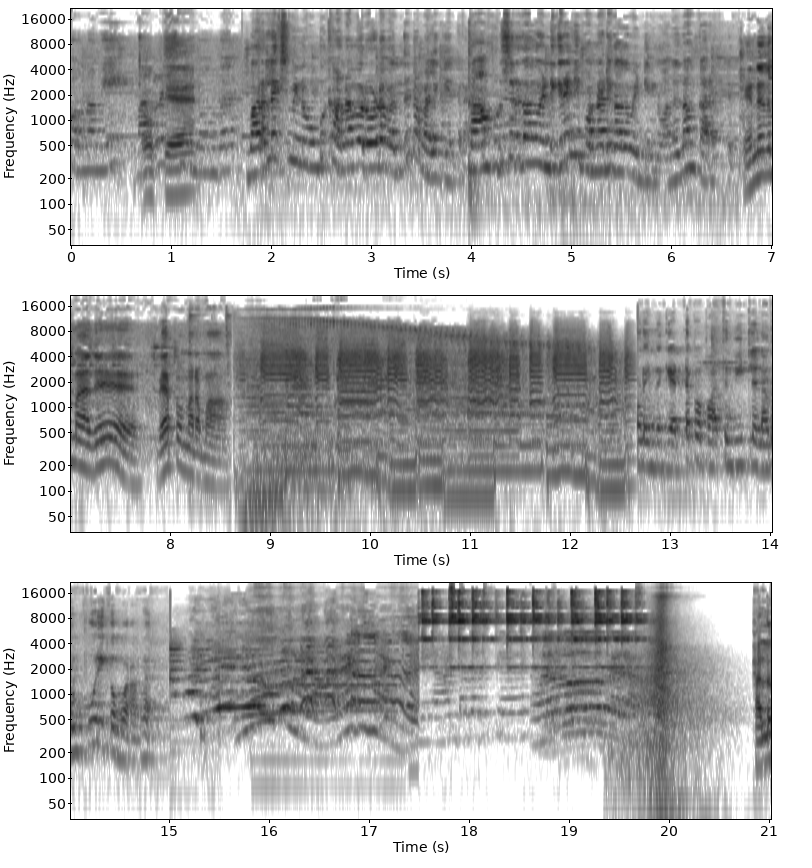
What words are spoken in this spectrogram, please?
பௌர்ணமி Okay. வரலட்சுமி நோம்பு. கணவரோட வந்து நான் விளக்கேத்துறேன். நான் புருஷருக்காக வேண்டிக்கிறேன் நீ பொண்டாடிக்காக வேண்டிக்கணும் அதுதான் கரெக்ட் என்னதுமா அது? வேப்ப மரமா? இந்த கெட்டப்ப பார்த்து வீட்ல எல்லாரும் பூரிக்க போறாங்க. ஹலோ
